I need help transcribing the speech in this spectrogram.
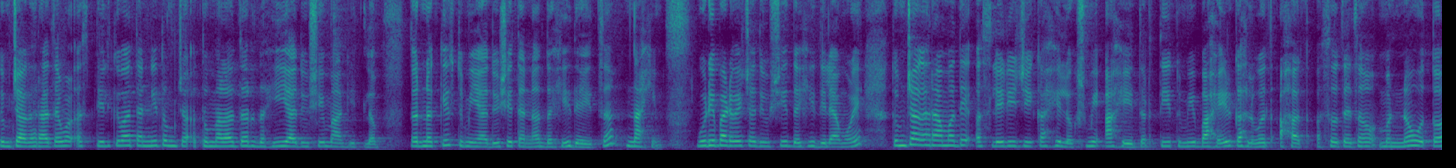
तुमच्या घराजवळ असतील किंवा त्यांनी तुमच्या तुम्हाला जर दही या दिवशी मागितलं तर नक्कीच तुम्ही या दिवशी त्यांना दही द्यायचं नाही. गुढीपाडव्याच्या दिवशी दही दिल्यामुळे तुमच्या घरामध्ये असलेली जी काही लक्ष्मी आहे तर ती तुम्ही बाहेर घालवत आहात असं त्याचं म्हणणं होतं.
